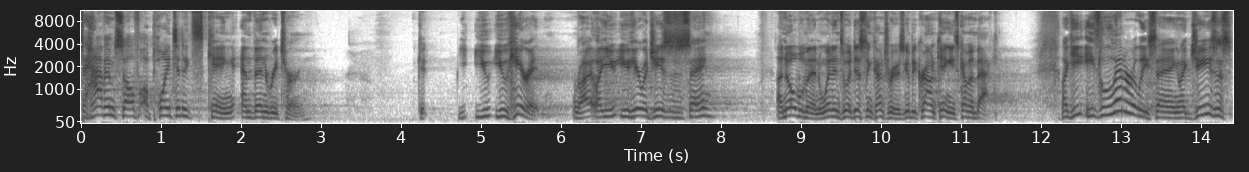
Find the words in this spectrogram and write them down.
to have himself appointed as king and then return. Okay. You, you hear it, right? Like you, you hear what Jesus is saying? A nobleman went into a distant country, he was going to be crowned king, he's coming back. Like he, he's literally saying, like, Jesus,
